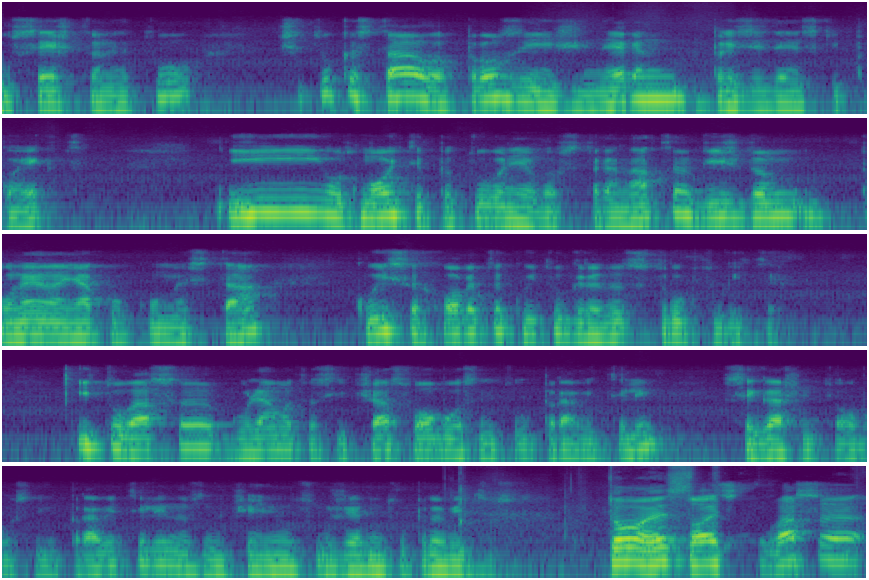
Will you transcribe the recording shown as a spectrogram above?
усещането, че тук става въпрос за инженерен президентски проект и от моите пътувания в страната виждам поне на няколко места – кои са хората, които градат структурите. И това са голямата си част областните управители, сегашните областни управители, назначени от служебното правителство. Тоест, Тоест това са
